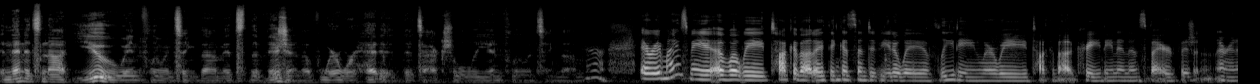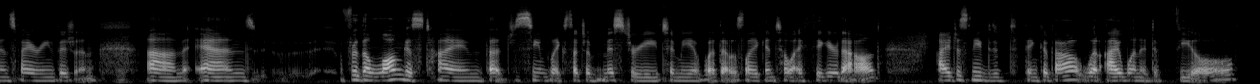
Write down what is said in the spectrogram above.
and then it's not you influencing them, it's the vision of where we're headed that's actually influencing them. Yeah. It reminds me of what we talk about, I think it's in DaVita Way of Leading, where we talk about creating an inspired vision or an inspiring vision. Um, and for the longest time, that just seemed like such a mystery to me of what that was like until I figured out. I just needed to think about what I wanted to feel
